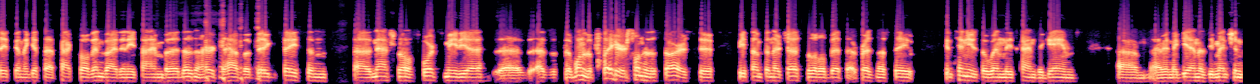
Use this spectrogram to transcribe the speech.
State's going to get that Pac-12 invite anytime, but it doesn't hurt to have a big face in uh, national sports media uh, as the, one of the players, one of the stars to be thumping their chest a little bit that Fresno State continues to win these kinds of games. Um, I mean, again, as you mentioned,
